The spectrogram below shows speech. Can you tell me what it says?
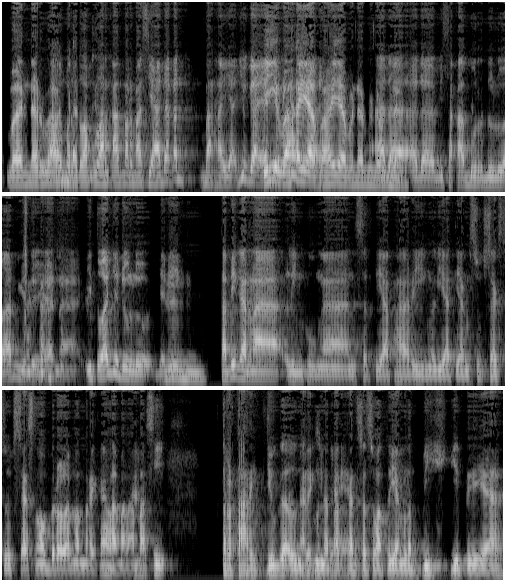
Benar banget. Kalau mertua keluar kamar masih ada kan bahaya juga ya. Iya bahaya, bahaya benar-benar. Ada benar. ada bisa kabur duluan gitu ya. Nah itu aja dulu. Jadi hmm. tapi karena lingkungan setiap hari ngelihat yang sukses-sukses ngobrol sama mereka lama-lama hmm. sih tertarik juga tertarik untuk juga, mendapatkan ya. sesuatu yang lebih gitu ya.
